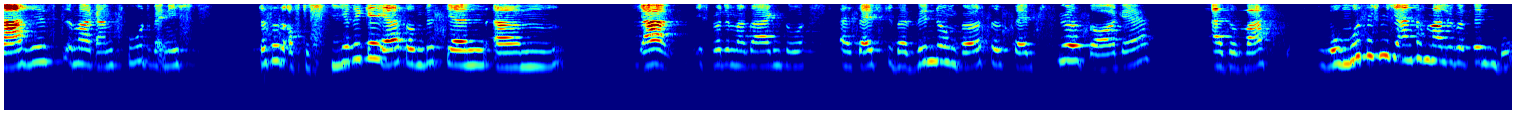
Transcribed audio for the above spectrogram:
da hilft immer ganz gut, wenn ich, das ist oft das Schwierige, ja, so ein bisschen, ähm, ja, ich würde mal sagen, so äh, Selbstüberwindung versus Selbstfürsorge. Also was wo muss ich mich einfach mal überwinden? Wo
